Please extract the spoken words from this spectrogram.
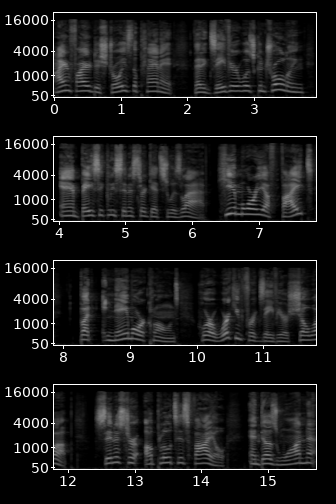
Ironfire destroys the planet that Xavier was controlling, and basically Sinister gets to his lab. He and Moira fight, but Namor clones who are working for Xavier show up. Sinister uploads his file and does one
